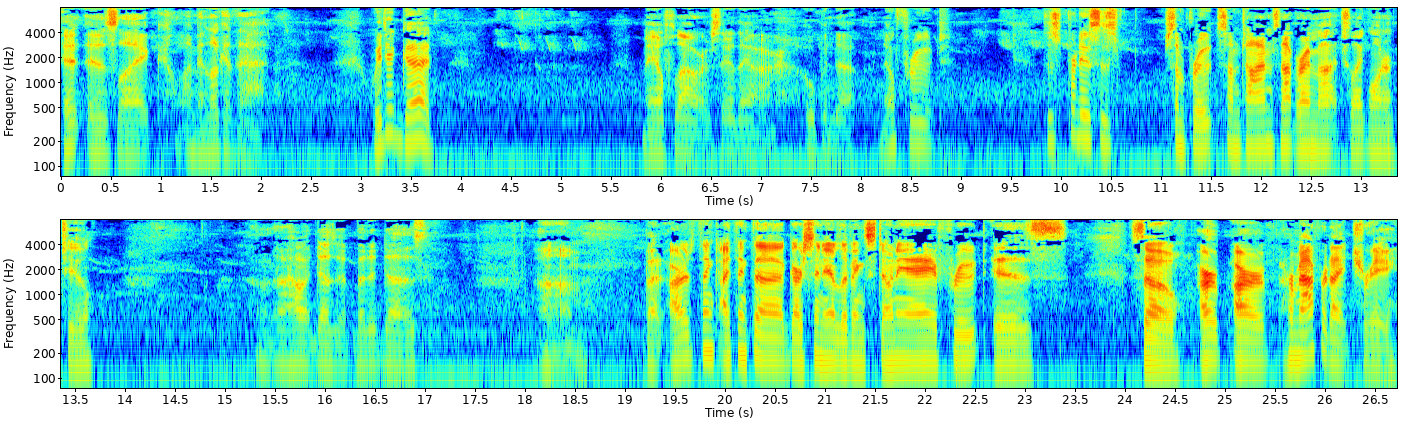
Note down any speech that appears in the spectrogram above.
it is like, I mean, look at that. We did good. Male flowers, there they are, opened up no fruit. This produces some fruit sometimes, not very much, like one or two. I don't know how it does it, but it does. Um, but I think I think the Garcinia Livingstonei fruit is so our our hermaphrodite tree.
